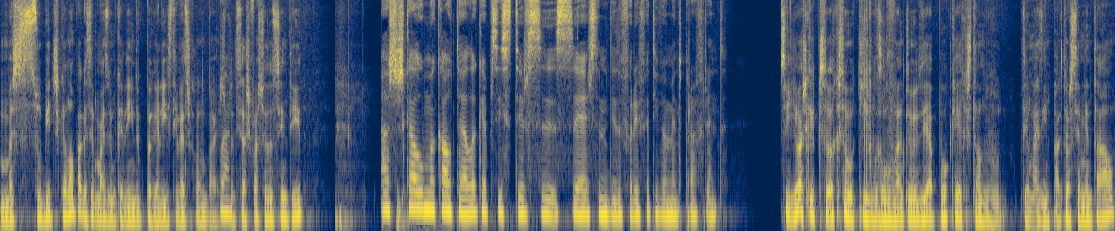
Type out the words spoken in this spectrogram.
Mas se subir de escalão, paga sempre mais um bocadinho do que pagaria se tivesse escalão de baixo. Claro. Portanto, isso acho que faz todo o sentido. Achas que há alguma cautela que é preciso ter se, se esta medida for efetivamente para a frente? Sim, eu acho que a questão, a questão aqui relevante, como eu dizia há pouco, é a questão do que tem mais impacto orçamental,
